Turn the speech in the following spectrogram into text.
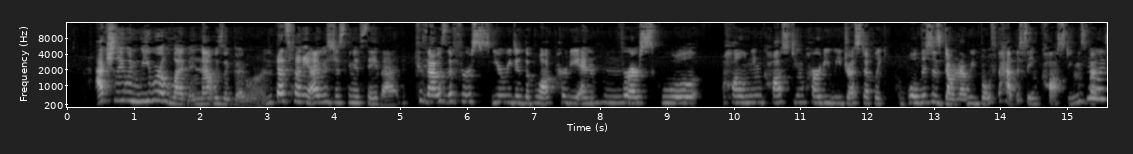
Actually, when we were 11, that was a good one. That's funny. I was just gonna say that. Because that was the first year we did the block party, and Mhm. for our school Halloween costume party, we dressed up like well, this is dumb that we both had the same costumes, It but was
